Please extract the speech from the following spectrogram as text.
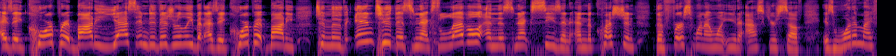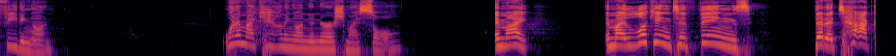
as a corporate body, yes, individually, but as a corporate body to move into this next level and this next season. And the question, the first one I want you to ask yourself is what am I feeding on? What am I counting on to nourish my soul? Am I Am I looking to things that attack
